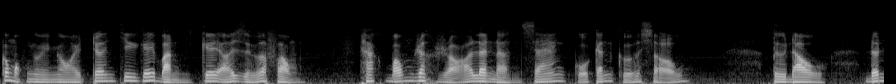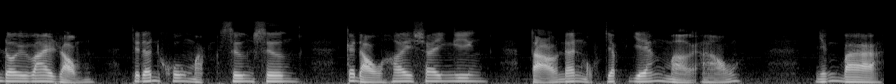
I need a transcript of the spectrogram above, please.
Có một người ngồi trên chiếc ghế bành kê ở giữa phòng, hắt bóng rất rõ lên nền sáng của cánh cửa sổ. Từ đầu đến đôi vai rộng cho đến khuôn mặt xương xương, cái đầu hơi xoay nghiêng, tạo nên một dấp dáng mờ ảo. Những bà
